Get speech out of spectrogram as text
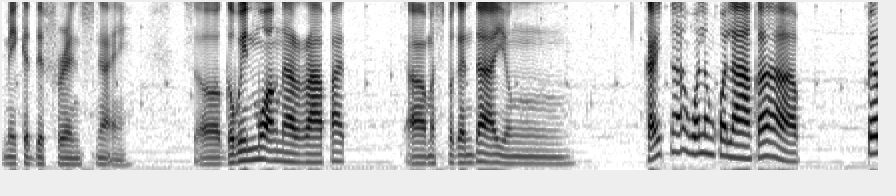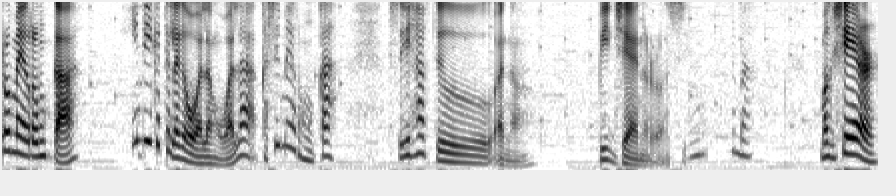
Make a difference nga eh. So, gawin mo ang nararapat. Uh, mas maganda yung kahit na walang-wala ka, pero meron ka, hindi ka talaga walang-wala kasi meron ka. So, you have to, ano, be generous. Diba? Mag-share.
